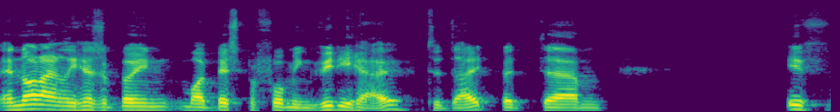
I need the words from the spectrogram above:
and not only has it been my best performing video to date, but um, if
